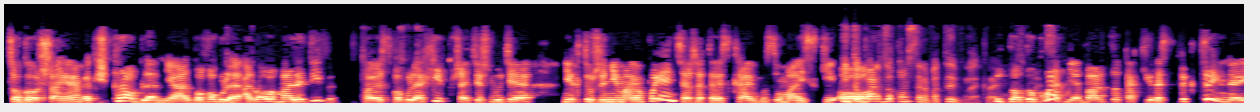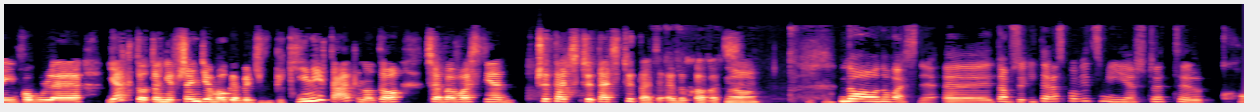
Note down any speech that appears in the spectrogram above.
co gorsza, nie wiem, jakiś problem, nie? Albo w ogóle, tak. albo Malediwy to jest w ogóle hit. Przecież ludzie, niektórzy nie mają pojęcia, że to jest kraj muzułmański. O... I to bardzo konserwatywny kraj. I to dokładnie, bardzo taki restrykcyjny i w ogóle jak to, to nie wszędzie mogę być w bikini, tak? No to trzeba właśnie czytać, czytać, czytać, edukować się. No. No, no właśnie. E, dobrze, i teraz powiedz mi jeszcze tylko,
